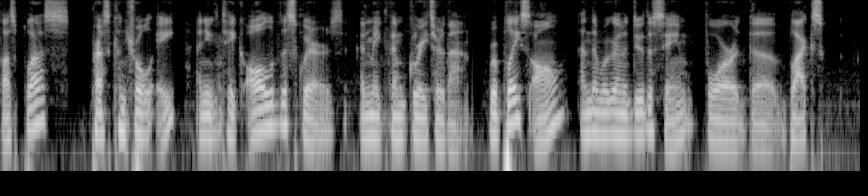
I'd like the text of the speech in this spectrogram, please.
press Control H and you can take all of the squares and make them greater than. Replace all, and then we're going to do the same for the black,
